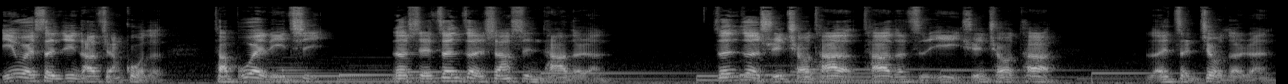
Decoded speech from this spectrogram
因为圣经他讲过的，他不会离弃那些真正相信他的人，真正寻求他他的旨意、寻求他来拯救的人，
